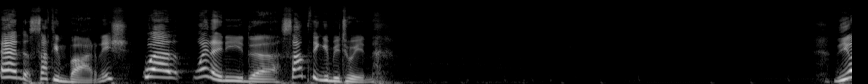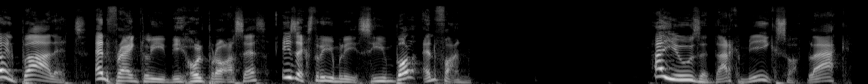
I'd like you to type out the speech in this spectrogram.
And satin varnish, well, when I need uh, something in between. The oil palette, and frankly the whole process, is extremely simple and fun. I use a dark mix of black,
